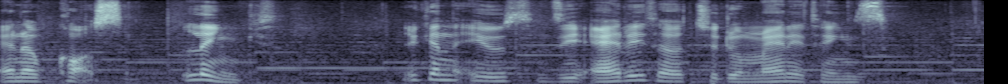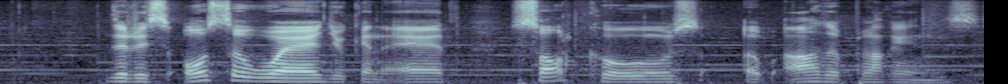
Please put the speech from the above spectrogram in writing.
and of course links. You can use the editor to do many things. There is also where you can add shortcodes of other plugins.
